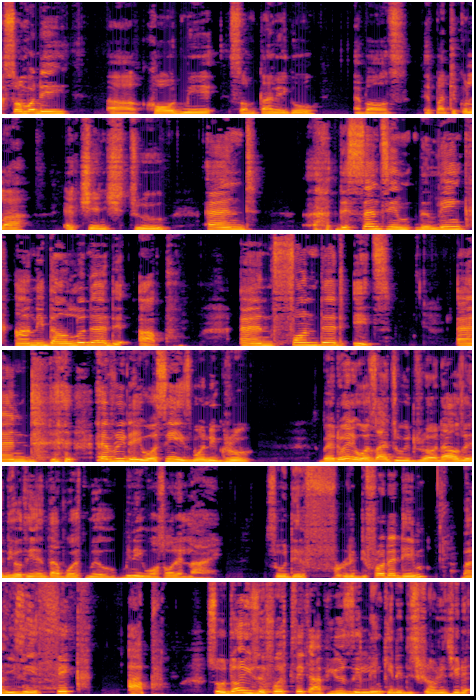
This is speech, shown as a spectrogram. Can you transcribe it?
somebody uh, called me some time ago about a particular exchange too, and they sent him the link and he downloaded the app and funded it. And every day he was seeing his money grow. But when he was trying to withdraw, that was when the whole thing entered voicemail, meaning it was all a lie. So they defrauded him by using a fake app. So don't use a fake app. Use the link in the description of this video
